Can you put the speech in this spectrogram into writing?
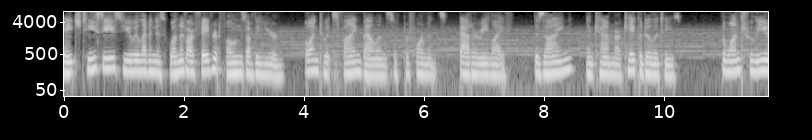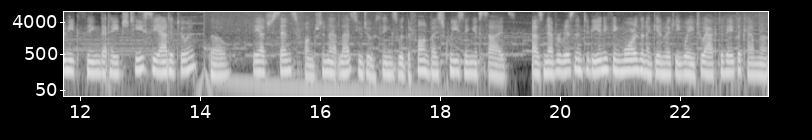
HTC's U11 is one of our favorite phones of the year, owing to its fine balance of performance, battery life, design, and camera capabilities. The one truly unique thing that HTC added to it, though, the Edge Sense function that lets you do things with the phone by squeezing its sides, has never risen to be anything more than a gimmicky way to activate the camera.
